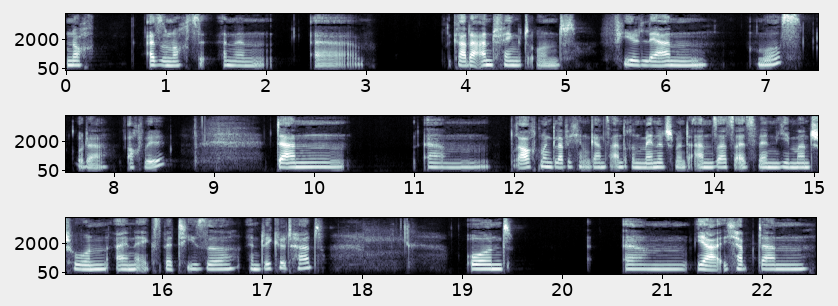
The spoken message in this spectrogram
noch, also noch einen, äh, gerade anfängt und viel lernen muss oder auch will, dann ähm, braucht man, glaube ich, einen ganz anderen Management-Ansatz, als wenn jemand schon eine Expertise entwickelt hat. Und ähm, ja, ich habe dann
